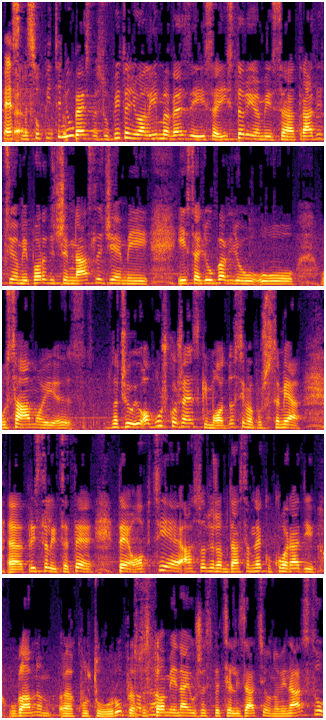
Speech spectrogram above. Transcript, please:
Pesme su u pitanju. Pesme su u pitanju, ali ima veze i sa istorijom, i sa tradicijom, i porodičnim nasleđem, i, i sa ljubavlju u, u samoj Znači, o muško-ženskim odnosima, pošto sam ja e, pristalica te, te opcije, a s obzirom da sam neko ko radi uglavnom e, kulturu, prosto Dobro. to mi je najuža specijalizacija u novinarstvu,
